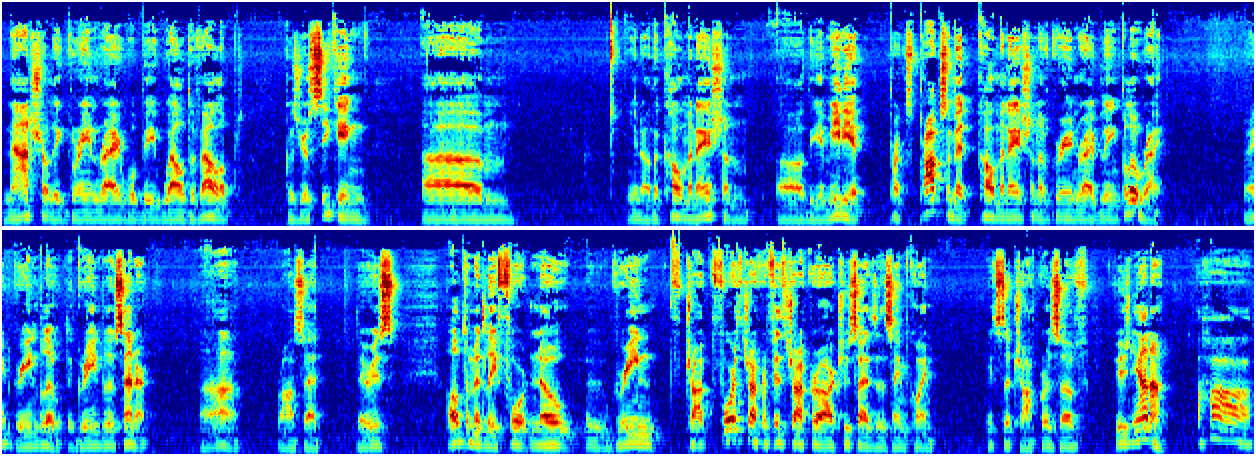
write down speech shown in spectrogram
Naturally, green ray will be well developed because you're seeking, um, you know, the culmination, uh, the immediate prox- proximate culmination of green ray being blue ray, right? Green blue, the green blue center. Ah, Ross said. There is ultimately four, no uh, green fourth chakra, fifth chakra are two sides of the same coin. It's the chakras of Vijnana. Aha!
